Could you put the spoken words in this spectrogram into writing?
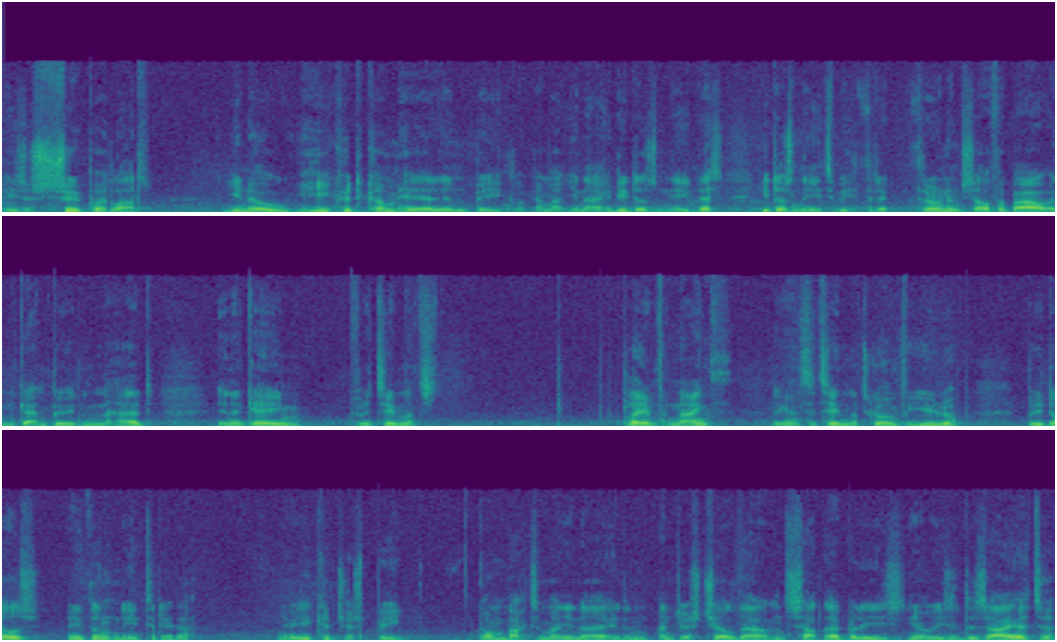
He's a super lad. You know, he could come here and be, look, I'm at United. He doesn't need this. He doesn't need to be th throwing himself about and getting booted in the head in a game for a team that's playing for ninth against a team that's going for Europe. But he does, and he doesn't need to do that. You know, he could just be gone back to Man United and, and just chilled out and sat there. But he's, you know, he's a desire to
